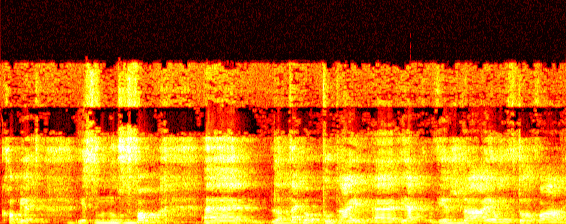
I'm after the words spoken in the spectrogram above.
kobiet jest mnóstwo. E, dlatego tutaj, e, jak wjeżdżają Wdowa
